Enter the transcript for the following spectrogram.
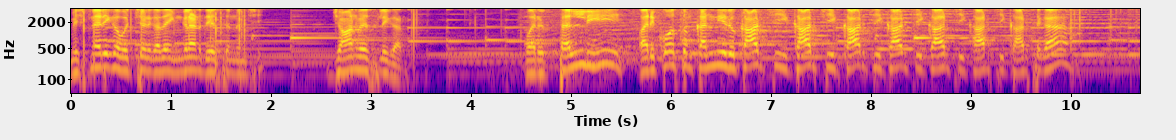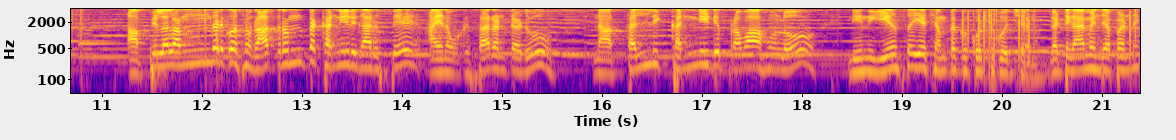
మిషనరీగా వచ్చాడు కదా ఇంగ్లాండ్ దేశం నుంచి. జాన్ వెస్లీ గారు. వారి తల్లి వారి కోసం కన్నీరు కార్చి కార్చి కార్చి కార్చి కార్చి కార్చి కార్చగా ఆ పిల్లలందరి కోసం రాత్రంతా కన్నీరు గారిస్తే ఆయన ఒకసారి అంటాడు నా తల్లి కన్నీటి ప్రవాహంలో నేను ఏసయ్య చెంతకు కొట్టుకొచ్చాను. గట్టిగా ఆమె చెప్పండి.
